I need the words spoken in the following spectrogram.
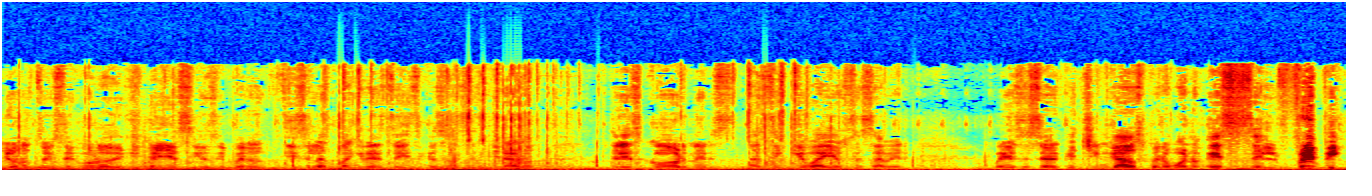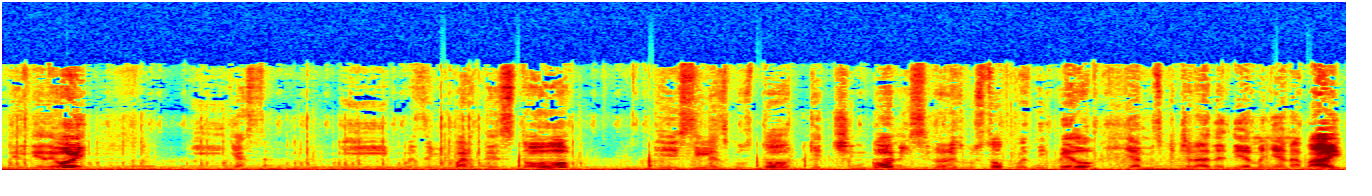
yo no estoy seguro de que haya sido así, pero dice las páginas estadísticas que se tiraron 3 corners, así que vaya usted a saber, vaya a saber qué chingados, pero bueno, ese es el free pick del día de hoy, y ya está, y pues de mi parte es todo, y si les gustó, qué chingón, y si no les gustó, pues ni pedo, y ya me escucharán el día de mañana, bye.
